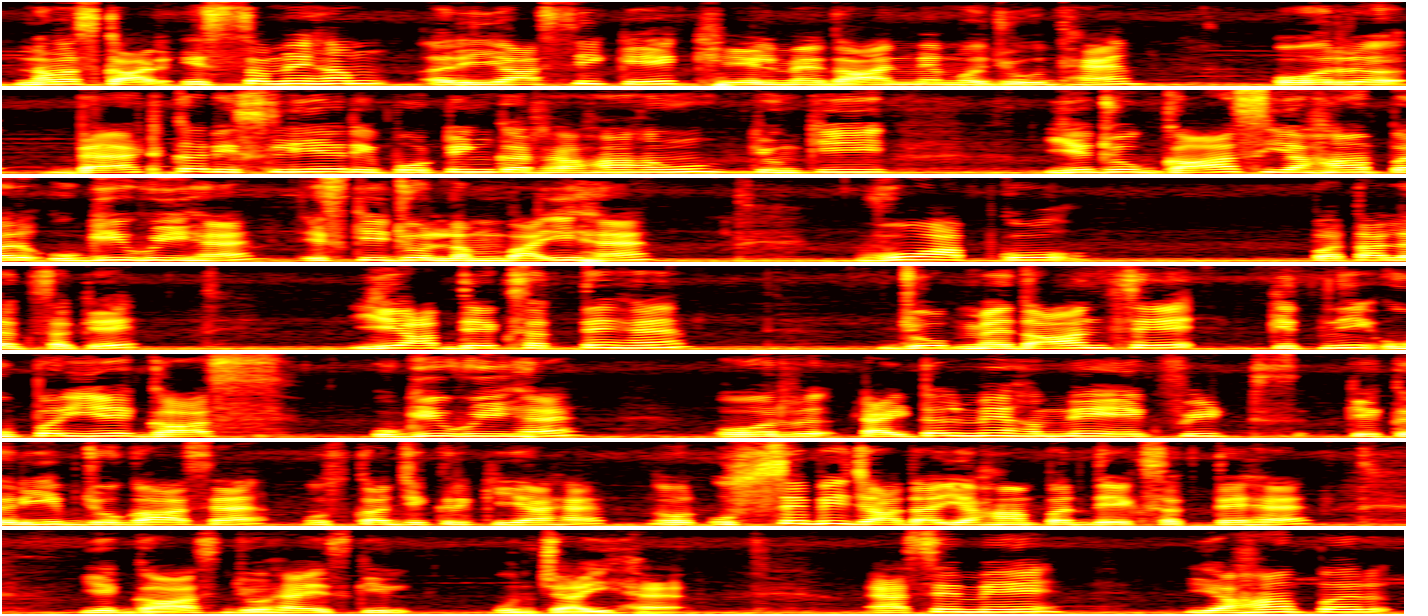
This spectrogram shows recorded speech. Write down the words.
नमस्कार, इस समय हम रियासी के खेल मैदान में मौजूद हैं और बैठकर इसलिए रिपोर्टिंग कर रहा हूँ क्योंकि ये जो घास यहाँ पर उगी हुई है, इसकी जो लंबाई है, वो आपको पता लग सके। ये आप देख सकते हैं जो मैदान से कितनी ऊपर ये घास उगी हुई है और टाइटल में हमने एक फीट के करीब जो घास है, उसका ज़िक्र किया है और उससे भी ज़्यादा यहाँ पर देख सकते हैं। ये घास जो है, इसकी ऊंचाई है। ऐसे में यहाँ पर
